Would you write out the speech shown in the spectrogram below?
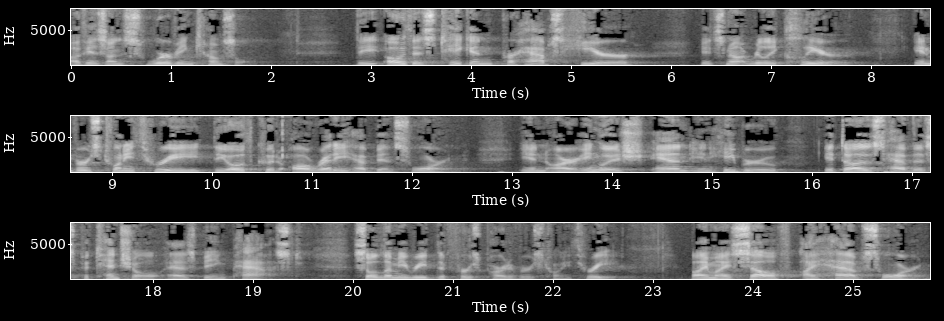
of His unswerving counsel. The oath is taken perhaps here it's not really clear. In verse 23, the oath could already have been sworn. in our English and in Hebrew, it does have this potential as being past. So let me read the first part of verse 23. By myself I have sworn,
